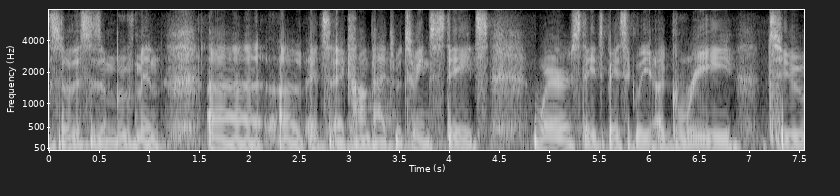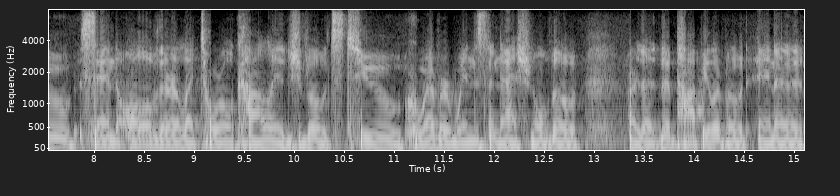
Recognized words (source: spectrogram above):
So this is a movement. Uh, of, it's a compact between states, where states basically agree to send all of their electoral college votes to whoever wins the national vote or the, the popular vote in a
